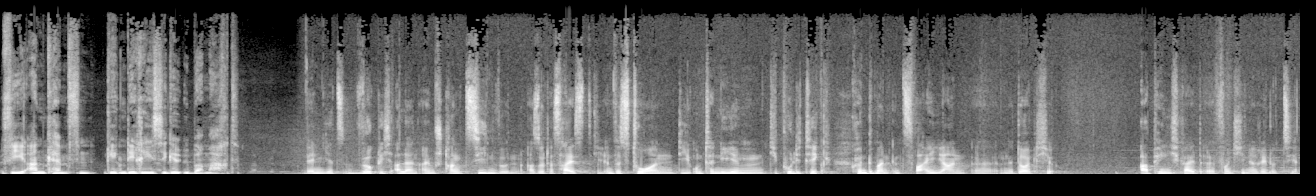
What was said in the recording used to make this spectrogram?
Wie ankämpfen gegen die riesige Übermacht. Wenn jetzt wirklich alle an einem Strang ziehen würden, also das heißt die Investoren, die Unternehmen, die Politik, könnte man in zwei Jahren äh, eine deutliche Abhängigkeit äh, von China reduzieren.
